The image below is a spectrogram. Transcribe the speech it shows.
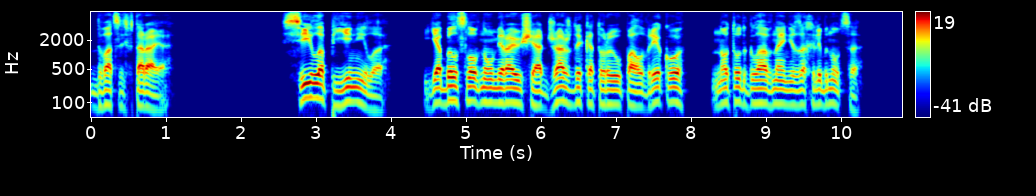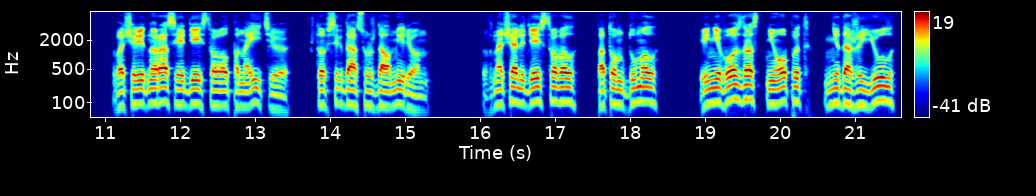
двадцать вторая Сила пьянила. Я был словно умирающий от жажды, который упал в реку, но тут главное не захлебнуться. В очередной раз я действовал по наитию, что всегда осуждал Мирион. Вначале действовал, потом думал, и ни возраст, ни опыт, ни даже Юл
